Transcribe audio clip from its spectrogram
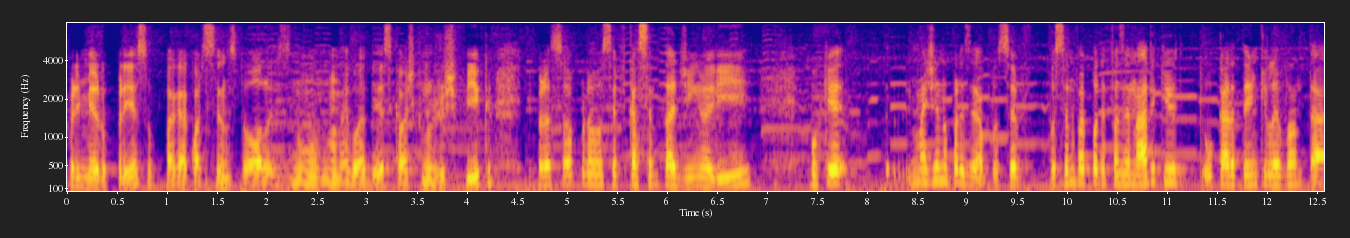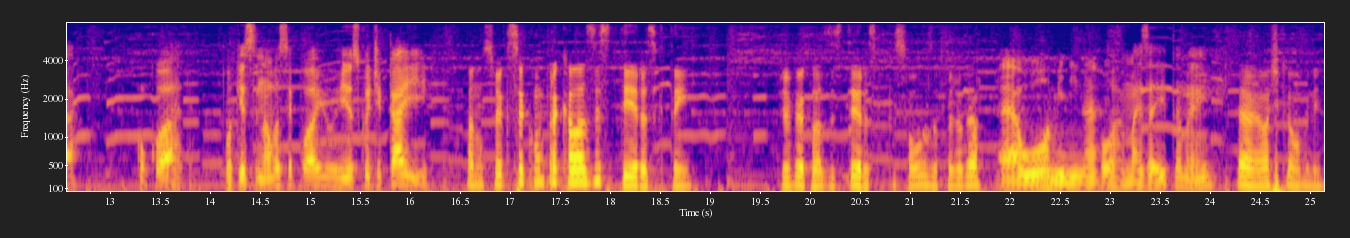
primeiro o preço, pagar 400 dólares num, num negócio desse, que eu acho que não justifica, e pra, só pra você ficar sentadinho ali. Porque Imagina, por exemplo, você, você não vai poder fazer nada que o cara tem que levantar. Concorda? Porque senão você corre o risco de cair. A não ser que você compre aquelas esteiras que tem. Já viu aquelas esteiras que o pessoal usa pra jogar? É, o Omni, né? Porra, mas aí também. É, eu acho que é Omni.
